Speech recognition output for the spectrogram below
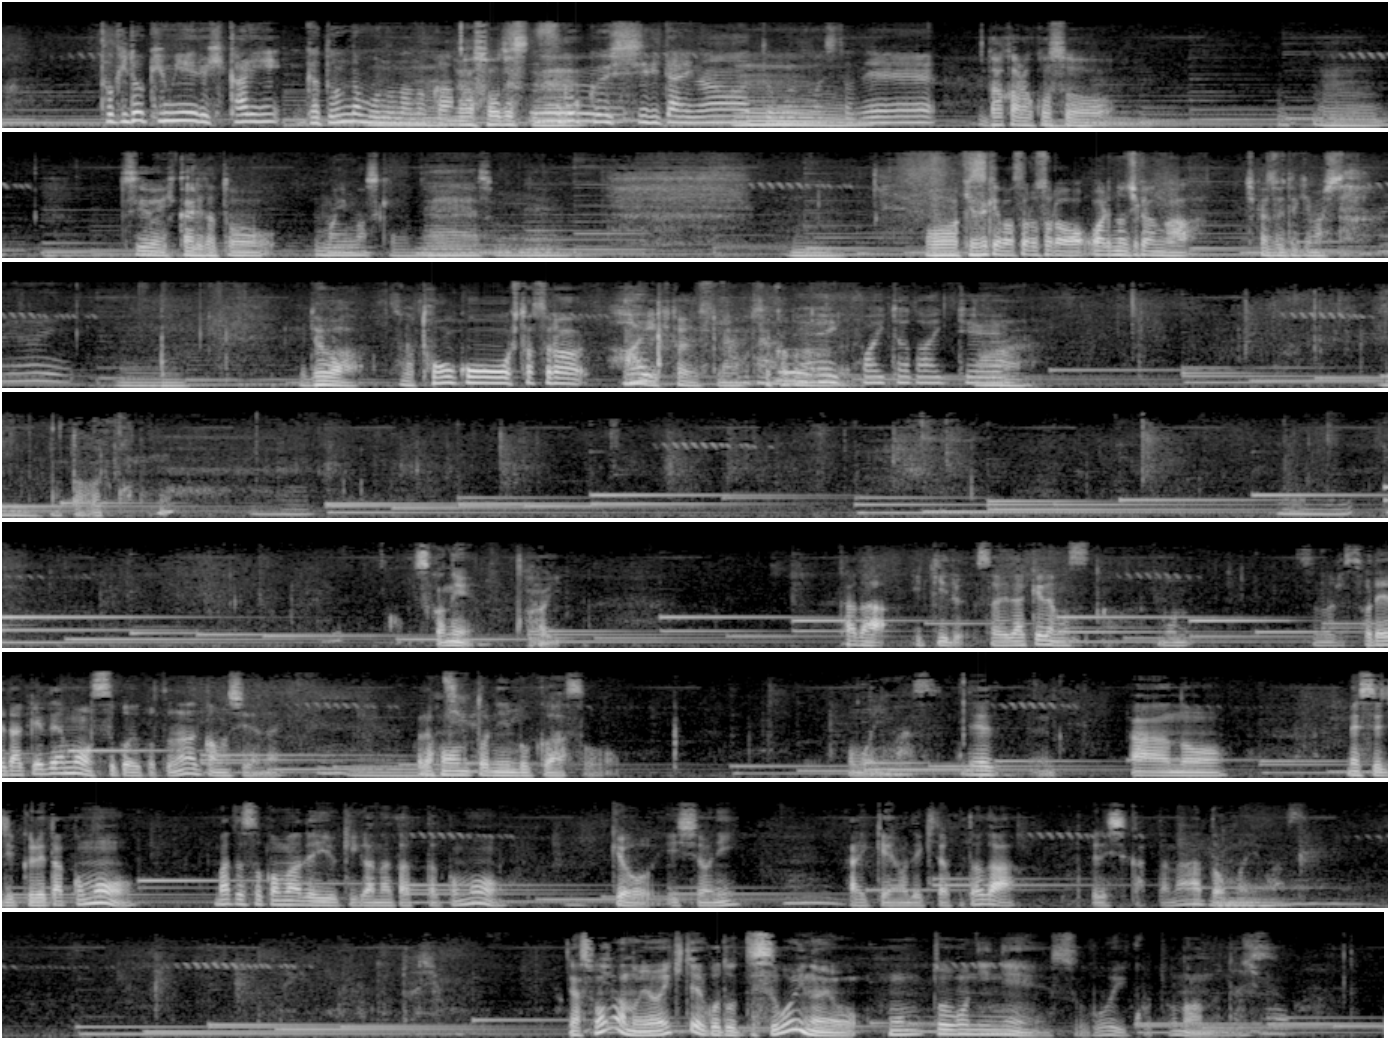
時々見える光がどんなものなのかいやそうですねすごく知りたいなって思いましたね。だからこそ、うん、強い光だと思いますけどねそのね、うん、おー気づけばそろそろ終わりの時間が近づいてきました、ではその投稿をひたすら読んでいきたいですね、せっかくなので。ねいっぱいいただいて、はい。うん、またあるかなですかね。はい。ただ生きるそれだけでもすもうそのそれだけでもすごいことなのかもしれない。これ本当に僕はそう思います。であのメッセージくれた子もまだそこまで勇気がなかった子も今日一緒に体験をできたことが嬉しかったなと思います。いやそうなのよ。生きてることってすごいのよ。本当にねすごいことなんです。私も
